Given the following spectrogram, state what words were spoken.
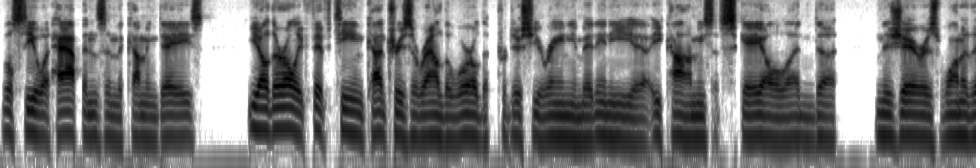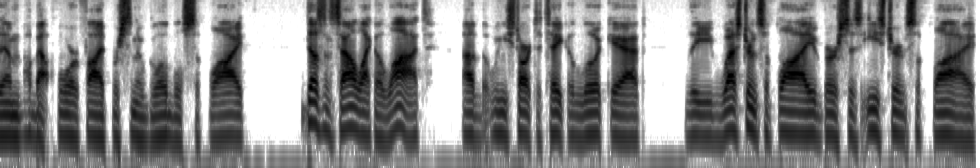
we'll see what happens in the coming days. You know, there are only 15 countries around the world that produce uranium at any uh, economies of scale, and uh, Niger is one of them, about four or five percent of global supply. It doesn't sound like a lot, uh, but when you start to take a look at the Western supply versus Eastern supply,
